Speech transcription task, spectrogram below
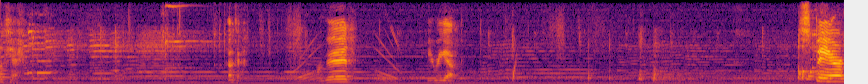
Okay. Okay. We're good. Here we go. Spare.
